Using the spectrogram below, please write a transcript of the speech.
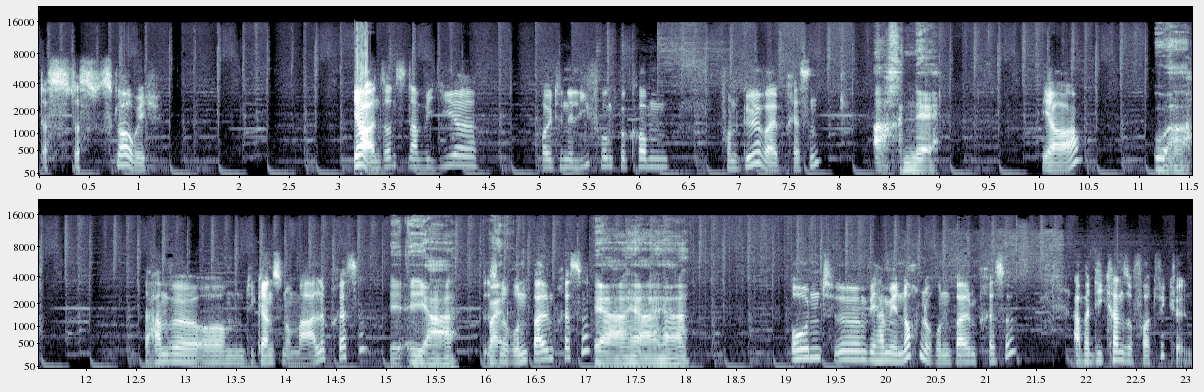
das, das, glaube ich. Ja, ansonsten haben wir hier heute eine Lieferung bekommen von Göwal-Pressen. Ach ne. Ja, Uha. da haben wir ähm, die ganz normale Presse. Ja, Das ist eine Rundballenpresse. ja, ja, ja. Und äh, wir haben hier noch eine Rundballenpresse, aber die kann sofort wickeln.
